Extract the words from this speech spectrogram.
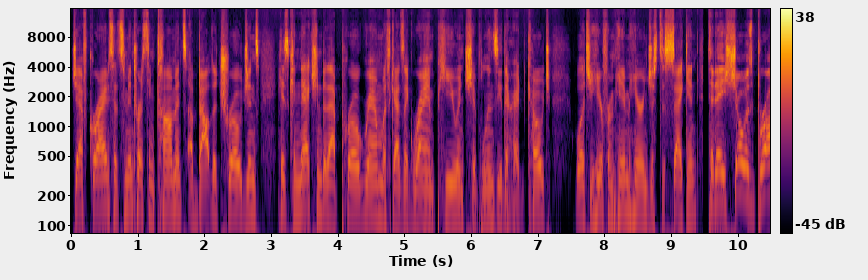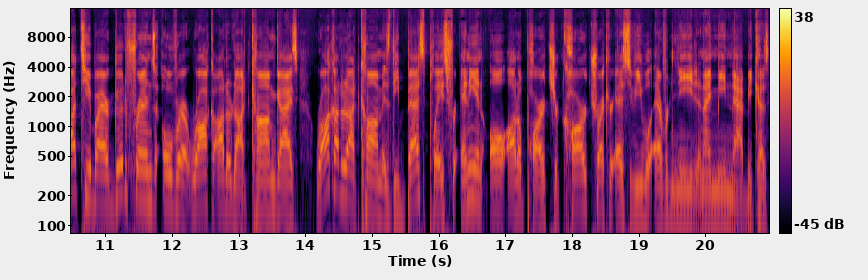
Jeff Grimes had some interesting comments about the Trojans, his connection to that program with guys like Ryan Pugh and Chip Lindsey, their head coach. We'll let you hear from him here in just a second. Today's show is brought to you by our good friends over at rockauto.com, guys. Rockauto.com is the best place for any and all auto parts your car, truck, or SUV will ever need, and I mean that because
